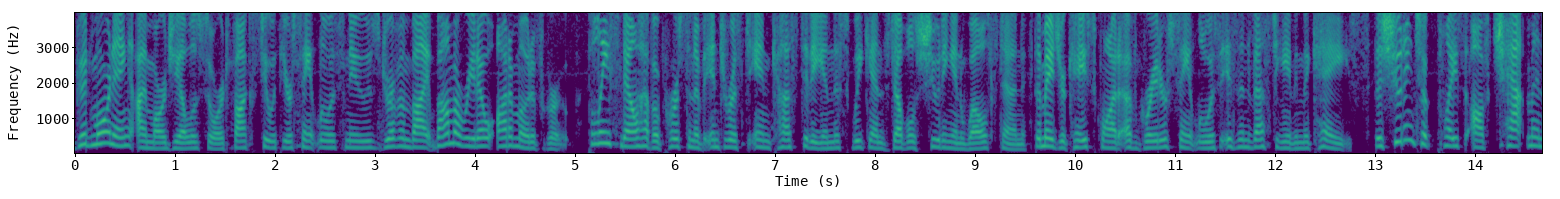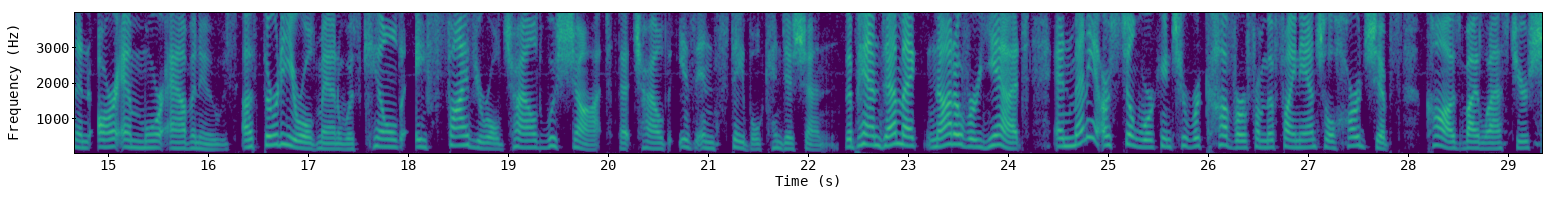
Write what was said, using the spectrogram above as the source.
Good morning. I'm Margie Ellisor, at Fox 2 with your St. Louis news, driven by Bommarito Automotive Group. Police now have a person of interest in custody in this weekend's double shooting in Wellston. The major case squad of Greater St. Louis is investigating the case. The shooting took place off Chapman and R.M. Moore Avenues. A 30 year old man was killed, a five year old child was shot. That child is in stable condition. The pandemic, not over yet, and many are still working to recover from the financial hardships caused by last year's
